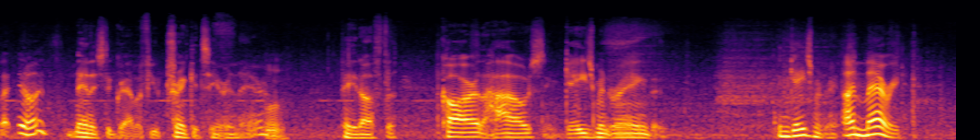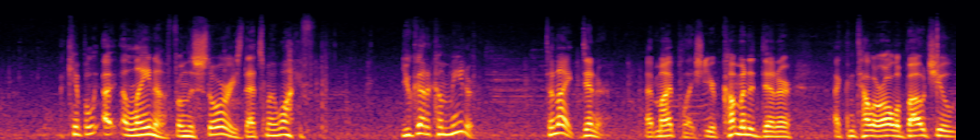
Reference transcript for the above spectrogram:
But, you know, I managed to grab a few trinkets here and there. Hmm. Paid off the car, the house, engagement ring, the engagement ring. I'm married. I can't believe uh, Elena from the stories. That's my wife. You got to come meet her tonight, dinner at my place. You're coming to dinner. I can tell her all about you.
